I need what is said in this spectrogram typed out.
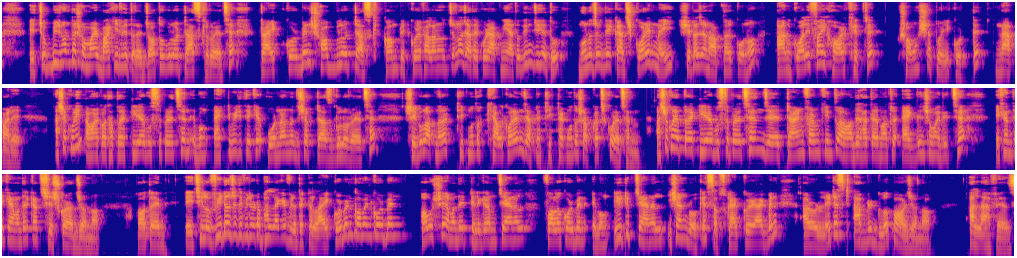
এই চব্বিশ ঘণ্টা সময়ের বাকির ভেতরে যতগুলো টাস্ক রয়েছে ট্রাই করবেন সবগুলো টাস্ক কমপ্লিট করে ফেলানোর জন্য যাতে করে আপনি এতদিন যেহেতু মনোযোগ দিয়ে কাজ করেন নাই, সেটা যেন আপনার কোনো আনকোয়ালিফাই হওয়ার ক্ষেত্রে সমস্যা তৈরি করতে না পারে। আশা করি আমার কথা আপনারা ক্লিয়ার বুঝতে পেরেছেন এবং অ্যাক্টিভিটি থেকে অন্যান্য যেসব টাস্কগুলো রয়েছে, সেগুলো আপনারা ঠিকমতো খেয়াল করেন যে আপনি ঠিকঠাক মতো সব কাজ করেছেন। আশা করি আপনারা ক্লিয়ার বুঝতে পেরেছেন যে টাইম ফার্ম কিন্তু আমাদের হাতে আর মাত্র একদিন সময় দিচ্ছে এখান থেকে আমাদের কাজ শেষ করার জন্য। অতএব এই ছিল ভিডিও যদি ভিডিওটা ভালো লাগে ভিডিওতে একটা লাইক করবেন কমেন্ট করবেন। অবশ্যই আমাদের টেলিগ্রাম চ্যানেল ফলো করবেন এবং ইউটিউব চ্যানেল ঈশান ব্রোকে সাবস্ক্রাইব করে রাখবেন আরও লেটেস্ট আপডেটগুলো পাওয়ার জন্য। আল্লাহ হাফেজ।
